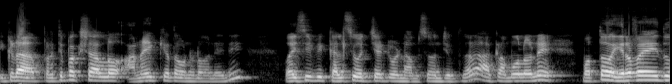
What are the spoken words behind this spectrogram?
ఇక్కడ ప్రతిపక్షాల్లో అనైక్యత ఉండడం అనేది వైసీపీ కలిసి వచ్చేటువంటి అంశం అని చెప్తున్నారు. ఆ క్రమంలోనే మొత్తం ఇరవై ఐదు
